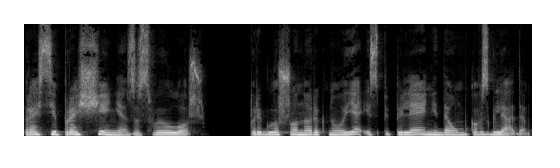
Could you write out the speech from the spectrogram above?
«Проси прощения за свою ложь», – приглушенно рыкнула я, испепеляя недоумка взглядом.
